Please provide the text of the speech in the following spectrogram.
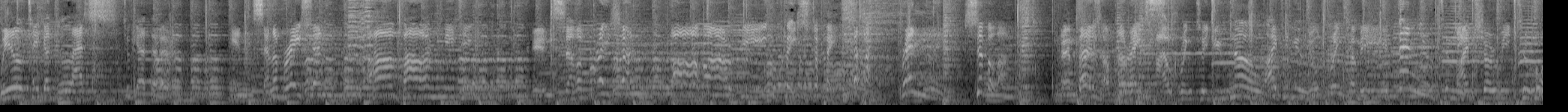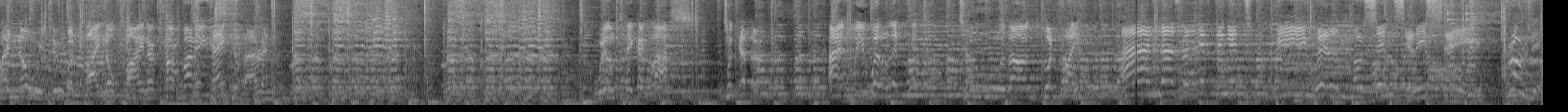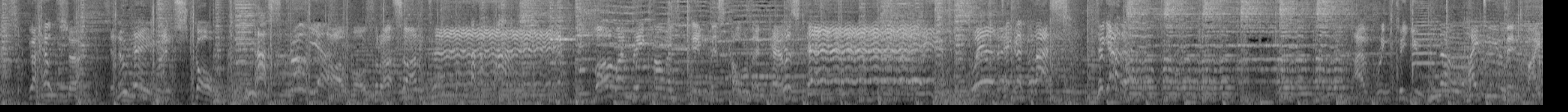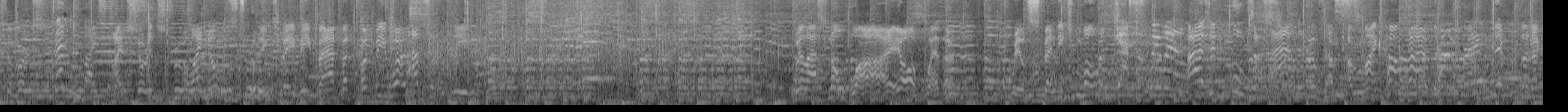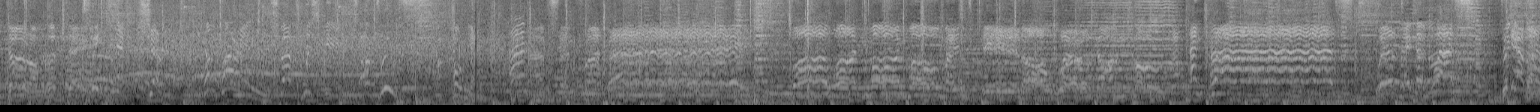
We'll take a glass together in celebration of our meeting. In celebration of our being face to face. Friendly, Civilized. members of the race. I'll drink to you. No, I to you. You'll drink to me. Then you to me. I'm sure we do. Oh, I know we do. But find no finer company. Thank you, Baron. Take a glass together and we will lift it to the good life. And as we're lifting it, we will most sincerely say, Prosit, Your health, sir, salute, and skol. Nostrovia. A vostra sante. For one brief moment in this cold and careless day, we'll take a glass together. To you, No, I to you. then vice versa. Then vice versa. I'm sure it's true. Oh, I know it's true. Things may be bad, but could be worse. Absolutely. We'll ask no why or whether. We'll spend each moment Yes, we will. as it moves us. And it moves us. Come, my. Comrade. together.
